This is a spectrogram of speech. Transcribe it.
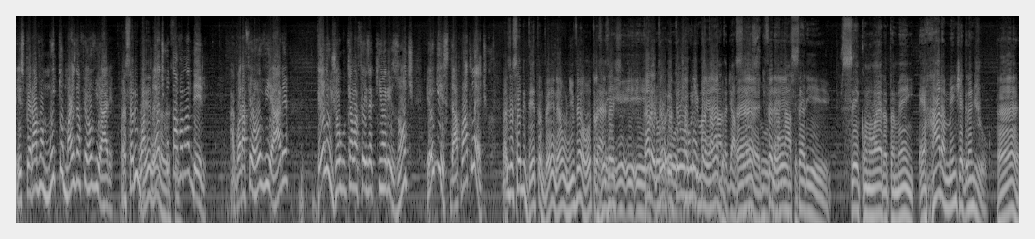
Eu esperava muito mais da Ferroviária. Série O B, né, Atlético estava na dele. Agora a Ferroviária, pelo jogo que ela fez aqui em Horizonte, eu disse, dá pro Atlético. Mas a Série D também, né? O nível é outro. Às É, vezes a e- gente... e- Cara, eu tenho, eu jogo- tenho jogo de acompanhado. mata-mata de acesso, é, diferente. Na série C, quando era também, é raramente é grande jogo. É.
